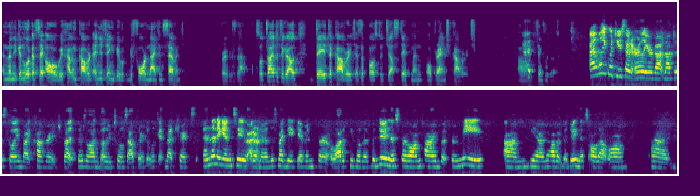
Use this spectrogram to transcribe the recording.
And then you can look and say, oh, we haven't covered anything before 1970 for example. So try to figure out data coverage as opposed to just statement or branch coverage. Uh, things like that. I like what you said earlier about not just going by coverage, but there's a lot of other tools out there to look at metrics. And then again, too, I don't know, this might be a given for a lot of people that have been doing this for a long time, but for me, um, you know, I haven't been doing this all that long. Um,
